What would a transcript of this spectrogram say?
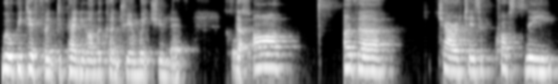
will be different depending on the country in which you live. There are other charities across the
